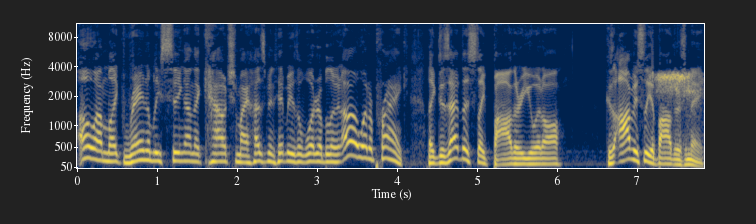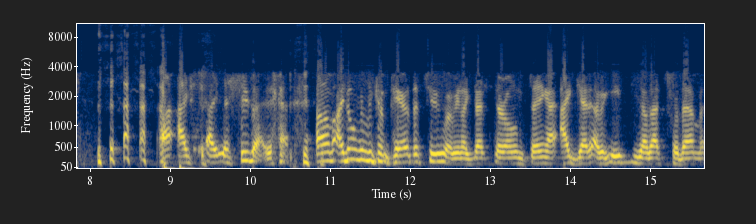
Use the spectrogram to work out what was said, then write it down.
oh, I'm like randomly sitting on the couch and my husband hit me with a water balloon. Oh, what a prank. Like, does that just like bother you at all? Because obviously it bothers me. I, I, I, see that. um, I don't really compare the two. I mean, like that's their own thing. I, I get it. I mean, you know, that's for them.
